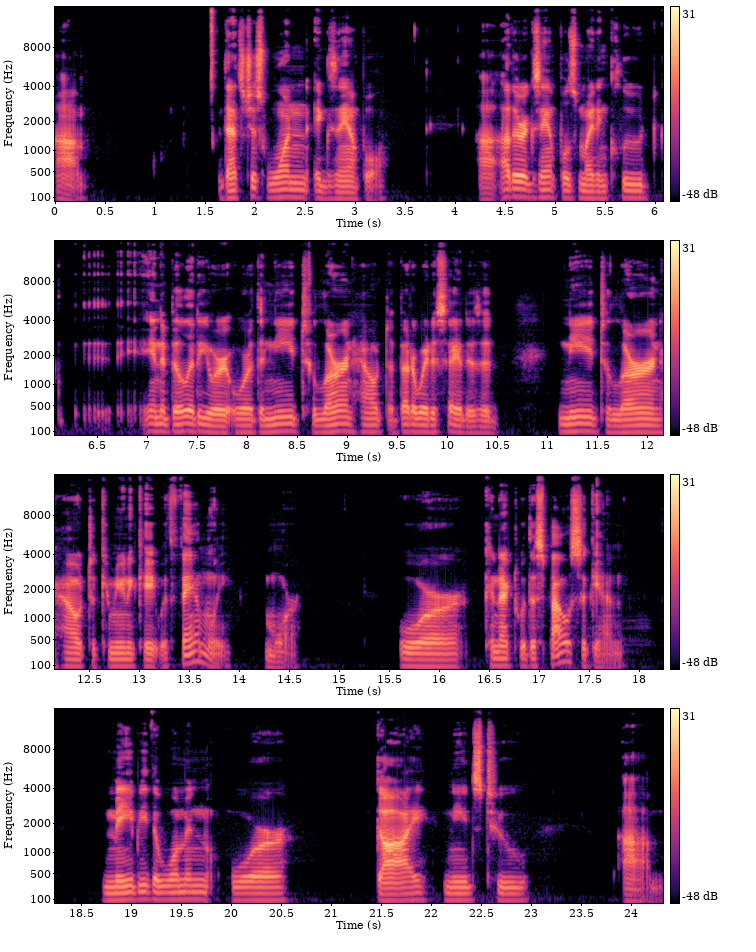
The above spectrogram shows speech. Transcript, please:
Um, that's just one example. Uh, other examples might include inability or, or the need to learn how to, a better way to say it is a need to learn how to communicate with family more or connect with a spouse again. Maybe the woman or guy needs to um,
